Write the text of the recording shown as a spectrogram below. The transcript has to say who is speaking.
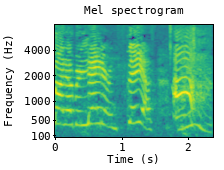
Speaker 1: come on over later and see us? Ah, mm.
